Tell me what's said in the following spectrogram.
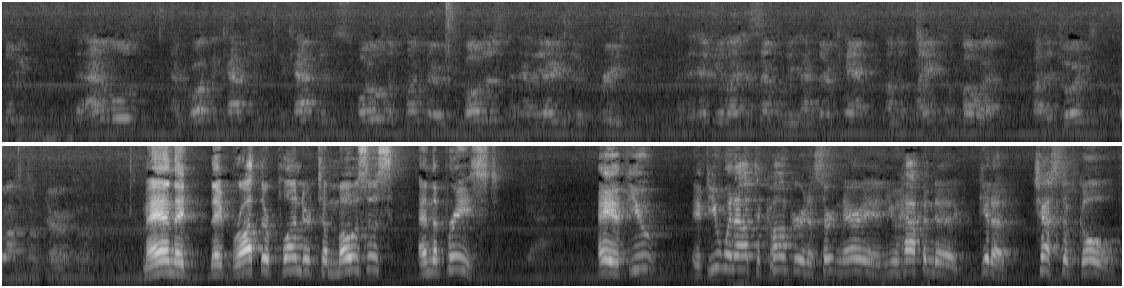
including the animals, and brought the captives, the captives, spoils of plunder to Moses and Eleazar the priest, and the Israelite assembly at their camp on the plains of Moab, by the Jordan across from Jericho. Man, they, they brought their plunder to Moses and the priest. Hey, if you if you went out to conquer in a certain area and you happened to get a chest of gold,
